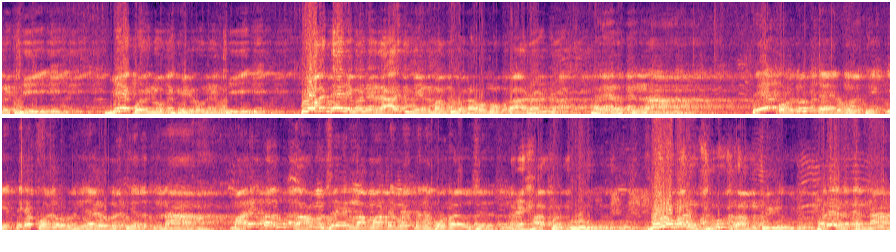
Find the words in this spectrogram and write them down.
નથી. મેં કોઈનું ભેળ્યું નથી. તો અત્યારે મને રાજમહેલમાં બોલાવવાનું કારણ? અરે રત્ના તે કોઈનું ચહેરું નથી કે તે કોઈનું રંજાડું નથી રત્ના. મારે તારું કામ છે એટલા માટે મેં તને બોલાવ્યો છે અરે રત્ના હા પ્રભુ બોલો મારું શું કામ કર્યું? અરે રત્ના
